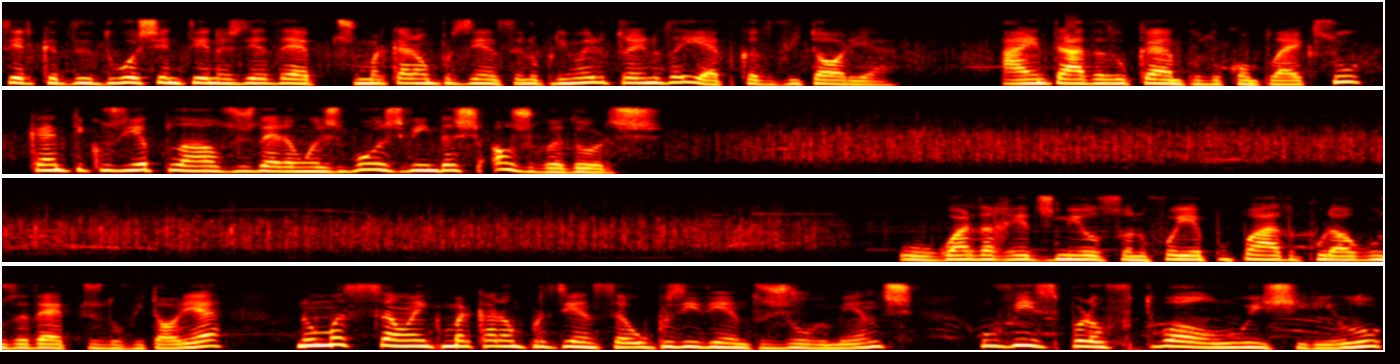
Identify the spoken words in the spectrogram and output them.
Cerca de duas centenas de adeptos marcaram presença no primeiro treino da época de Vitória. À entrada do campo do complexo, cânticos e aplausos deram as boas-vindas aos jogadores. O guarda-redes Nilson foi apupado por alguns adeptos do Vitória, numa sessão em que marcaram presença o presidente Júlio Mendes, o vice para o futebol Luís Cirilo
